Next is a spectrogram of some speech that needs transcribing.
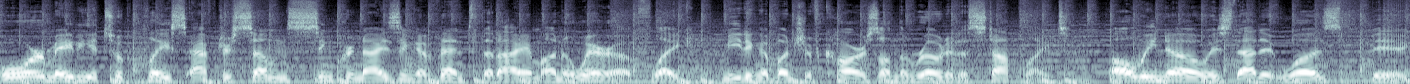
Or maybe it took place after some synchronizing event that I am unaware of, like meeting a bunch of cars on the road at a stoplight. All we know is that it was big.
